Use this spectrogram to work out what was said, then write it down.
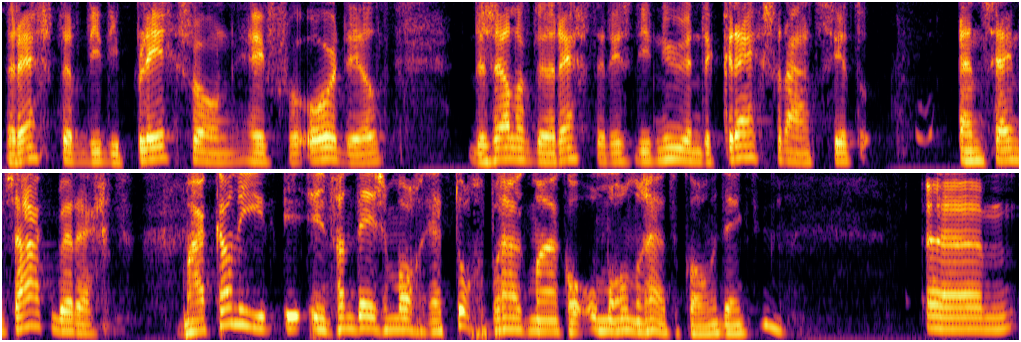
rechter die die pleegzoon heeft veroordeeld... dezelfde rechter is die nu in de krijgsraad zit en zijn zaak berecht. Maar kan hij van deze mogelijkheid toch gebruik maken om eronderuit te komen, denkt u? Um,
